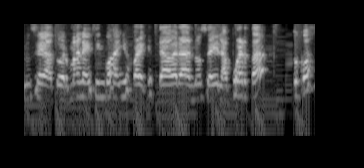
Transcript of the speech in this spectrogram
no sé, a tu hermana de 5 años para que te abra, no sé, la puerta cosas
